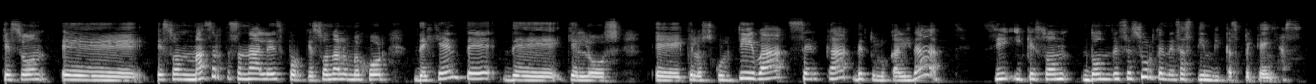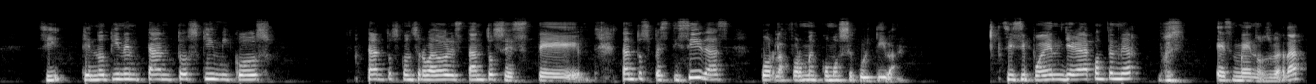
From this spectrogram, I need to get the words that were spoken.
Que son, eh, que son más artesanales porque son a lo mejor de gente de, que, los, eh, que los cultiva cerca de tu localidad. ¿sí? Y que son donde se surten esas tienditas pequeñas, ¿sí? Que no tienen tantos químicos, tantos conservadores, tantos, este, tantos pesticidas por la forma en cómo se cultivan. Sí, si pueden llegar a contener, pues es menos, ¿verdad?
